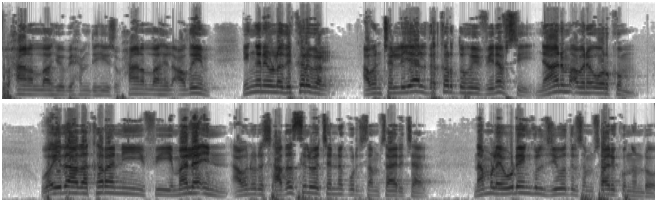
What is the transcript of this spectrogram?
സുബ്ഹാനല്ലാഹി വബിഹംദിഹി സുബ്ഹാനല്ലാഹിൽ അദീം ഇങ്ങനെയുള്ള ദിക്റുകൾ അവൻ ചൊല്ലിയാൽ ദക്കർത്തുഹു ഫി നഫ്സി. ഞാനും അവനെ ഓർക്കും. വൈദാ ദഖറനി ഫി മലഇൻ അവനൊരു സദസ്സിൽ വെച്ച് എന്നെക്കുറിച്ച് സംസാരിച്ചാൽ നമ്മൾ എവിടെയെങ്കിലും ജീവിതത്തിൽ സംസാരിക്കുന്നുണ്ടോ?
